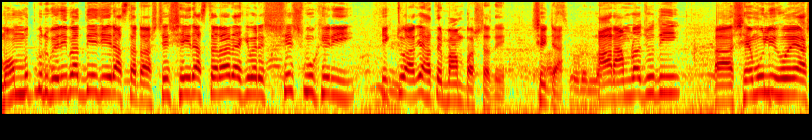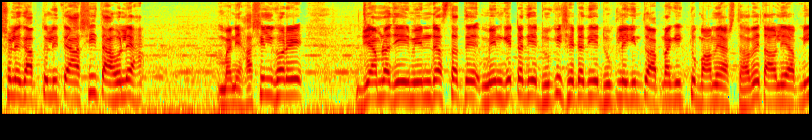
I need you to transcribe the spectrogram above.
মোহাম্মদপুর বেরিবাদ দিয়ে যে রাস্তাটা আসছে সেই রাস্তাটার একেবারে শেষ মুখেরই একটু আগে হাতের বাম পাশটাতে সেটা। আর আমরা যদি শ্যামলী হয়ে আসলে গাবতলিতে আসি তাহলে মানে হাসিল ঘরে যে আমরা যে মেন রাস্তাতে মেন গেটটা দিয়ে ঢুকি সেটা দিয়ে ঢুকলে কিন্তু আপনাকে একটু বামে আসতে হবে তাহলে আপনি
